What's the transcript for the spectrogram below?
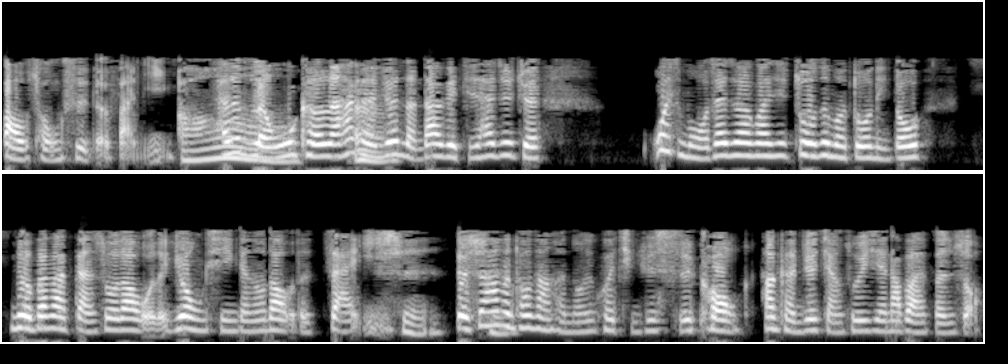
爆冲式的反应。哦，他是忍无可忍，他可能就会嗯忍到一个极致，他就觉得为什么我在这段关系做这么多，你都没有办法感受到我的用心，感受到我的在意。是，对，所以他们通常很容易会情绪失控，他可能就会讲出一些那不然分手，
